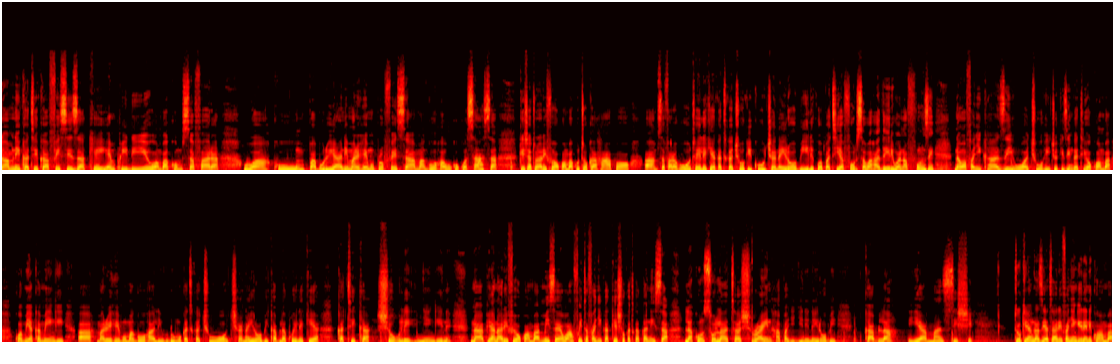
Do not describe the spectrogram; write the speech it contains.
Naam, ni katika afisi za KMPDU ambako msafara wa kumpa buriani marehemu Profesa Magoha huko kwa sasa. Kisha tunaarifiwa kwamba kutoka hapo msafara um, huo utaelekea katika chuo kikuu cha Nairobi ili kuwapatia fursa wahadhiri, wanafunzi na wafanyikazi wa chuo hicho, ikizingatiwa kwamba kwa miaka mingi uh, marehemu Magoha alihudumu katika chuo cha Nairobi kabla ya kuelekea katika shughuli nyingine. Na pia anaarifiwa kwamba misa ya wafu itafanyika kesho katika kanisa la Consolata Shrine hapa jijini Nairobi kabla ya mazishi. Tukiangazia taarifa nyingine ni kwamba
